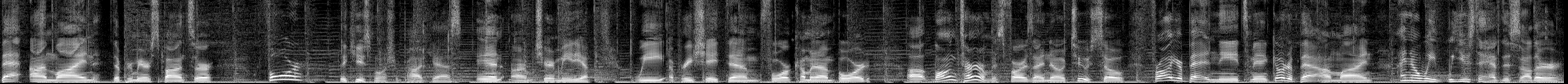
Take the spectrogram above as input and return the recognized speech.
Bet Online, the premier sponsor for the Cuse Militia podcast and Armchair Media. We appreciate them for coming on board uh, long term, as far as I know, too. So, for all your betting needs, man, go to Bet Online. I know we we used to have this other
